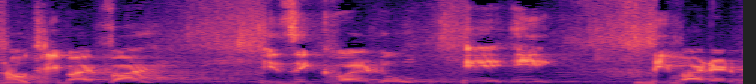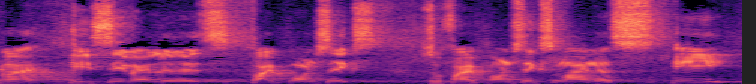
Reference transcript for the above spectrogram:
Now 3 by 5 is equal to AE divided by AC value is 5.6. So 5.6 minus AE.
